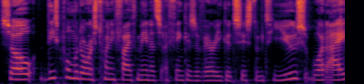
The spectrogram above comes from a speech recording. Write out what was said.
So these Pomodoros 25 minutes I think is a very good system to use. What I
